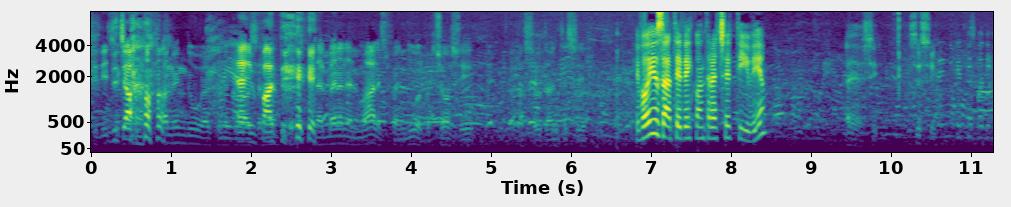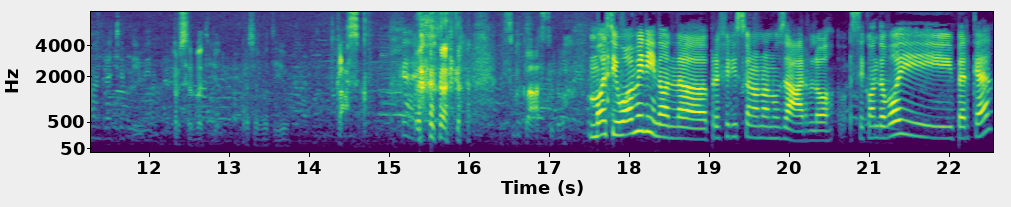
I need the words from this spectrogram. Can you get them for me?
si dice diciamo... che si fanno in due alcune cose, eh, infatti. Nel, nel bene e nel male si fa in due, perciò sì, assolutamente sì. E voi usate dei contraccettivi? Eh sì. Sì, sì. Che tipo di contraccettivi? Preservativo. Preservativo. Classico. Ok. Sul classico. Molti uomini non, eh, preferiscono non usarlo. Secondo voi perché?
